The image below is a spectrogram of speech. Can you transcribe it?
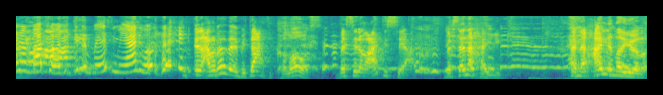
أنا المكسب هتتكتب باسمي يعني ولا إيه؟ العربية بقت بتاعتك خلاص. بس لو قعدت الساعة بس أنا حيك أنا حي نيره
